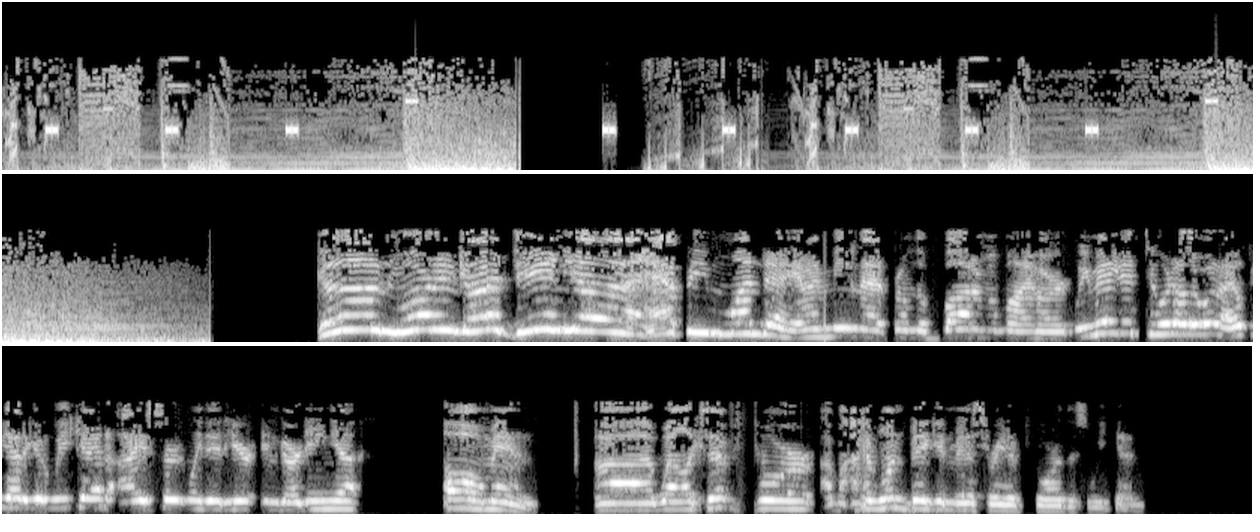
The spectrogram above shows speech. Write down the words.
Good morning, Gardenia! Happy Monday, and I mean that from the bottom of my heart. We made it to another one. I hope you had a good weekend. I certainly did here in Gardenia. Oh man. Uh, well, except for I had one big administrative chore this weekend,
